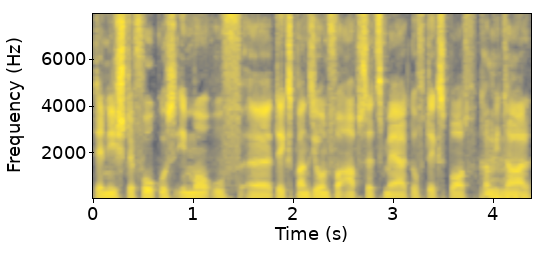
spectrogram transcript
dann ist der Fokus immer auf äh, die Expansion von Absatzmärkten, auf den Export von Kapital. Mhm.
